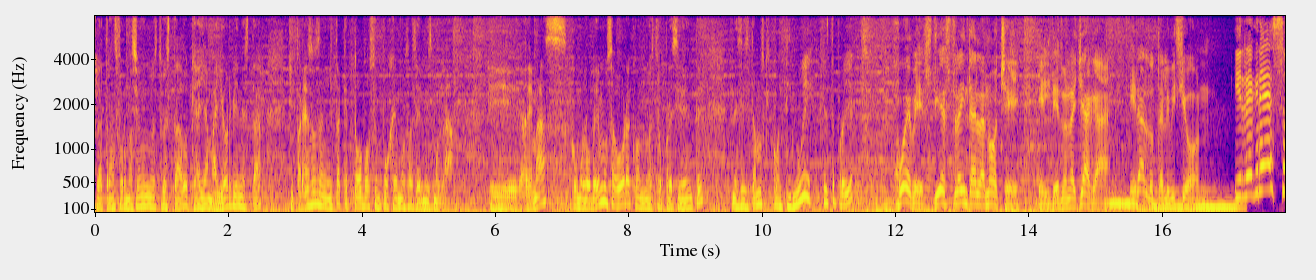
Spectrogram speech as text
la transformación en nuestro estado, que haya mayor bienestar y para eso se necesita que todos empujemos hacia el mismo lado. Eh, además, como lo vemos ahora con nuestro presidente, necesitamos que continúe este proyecto. Jueves 10.30 de la noche, El Dedo en la Llaga, Heraldo Televisión. Y regreso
